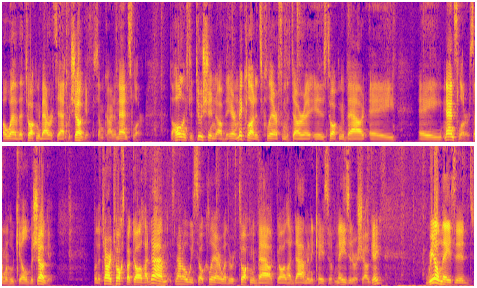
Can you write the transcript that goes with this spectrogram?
or whether they're talking about Ritzach B'Shogeg, some kind of manslaughter. The whole institution of the Er Miklat, it's clear from the Torah, is talking about a a manslaughter, someone who killed B'shogeg. When the Torah talks about Goel Hadam, it's not always so clear whether it's talking about Goel Hadam in a case of Mazid or Shogeg. Real Mazid,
